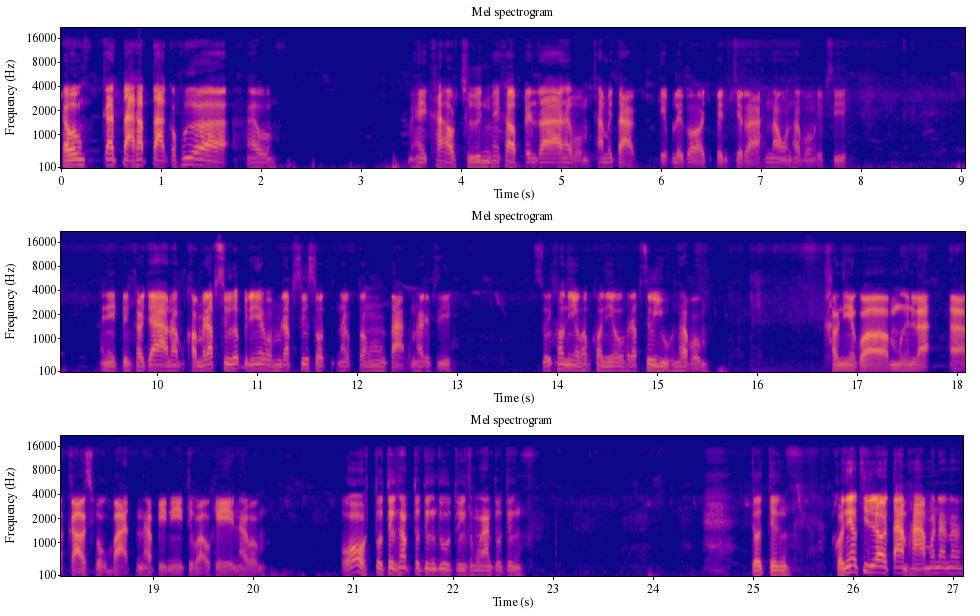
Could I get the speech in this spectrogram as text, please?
ครับผมการตากครับตากก็เพื่อครับผมไม่ให้ข้าวชื้นไม่ให้ข้าวเป็นรานะครับผมถ้าไม่ตากเก็บเลยก็เป็นเชื้อราเน่านะครับผม FC อั อันนี้เป็นข้าวเจ้านะครับเขาไม่รับซื้อครับปีนี้ผมรับซื้อสดนะครับต้องตากนะครับ FC ส่วนข้าวเหนียวครับข้าวเหนียวรับซื้ออยู่นะครับผมข้าวเหนียวก็หมื่นละเอ่อเก้าสิบหกบาทนะครับปีนี้ถือว่าโอเคนะครับผมโอ้ตัวตึงครับตัวตึงดูตัวตึงทำงานตัวตึง ตัวตึงคนนี้ที่เราตามหาวันนั้นนะ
